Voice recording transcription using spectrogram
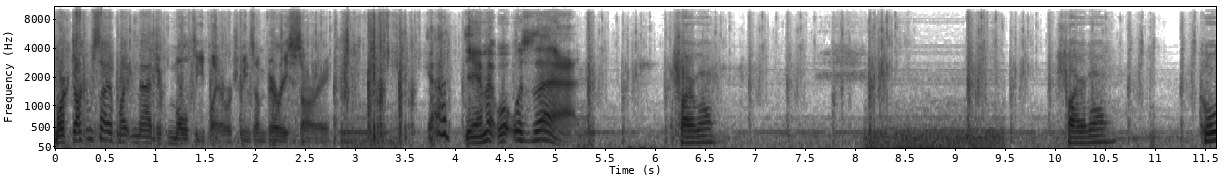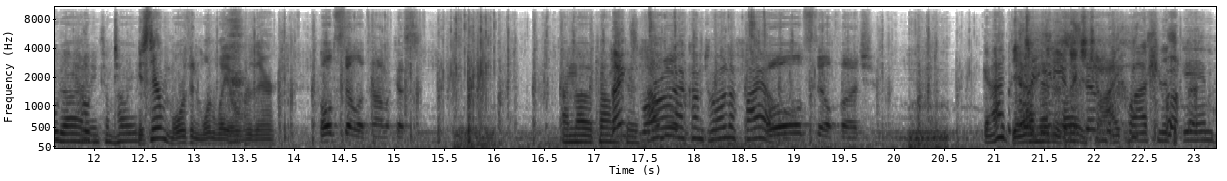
Mark Dark Messiah of Might and Magic multiplayer, which means I'm very sorry. God damn it, what was that? Fireball. Fireball. Cool guy, I need some help. Is there more than one way over there? Hold still, Atomicus. I'm not a Thanks, Tomicus. Maro. control the fire? Hold still, Fudge. God damn it, never is a said- spy clash in this game?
